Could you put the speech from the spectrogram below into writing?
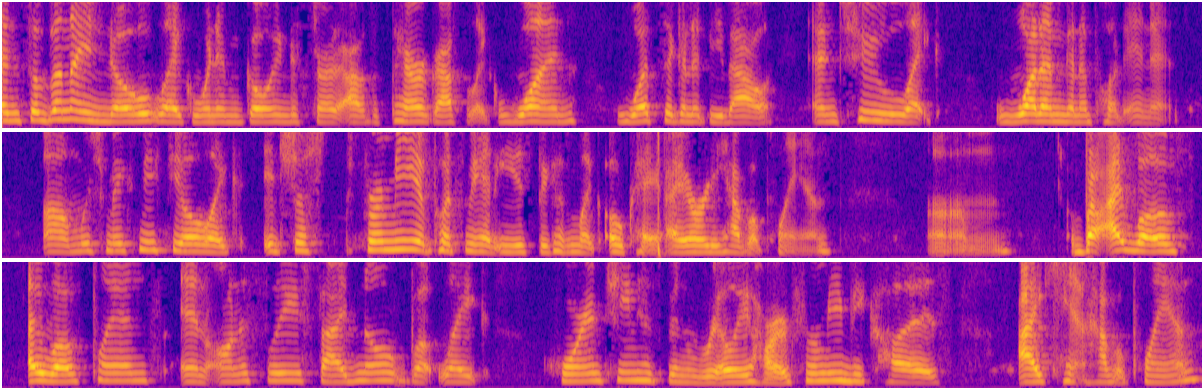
and so then I know, like, when I'm going to start out the paragraph, like one, what's it going to be about, and two, like what I'm gonna put in it. Um, which makes me feel like it's just for me it puts me at ease because I'm like, okay, I already have a plan. Um, but I love I love plans and honestly, side note, but like quarantine has been really hard for me because I can't have a plan.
